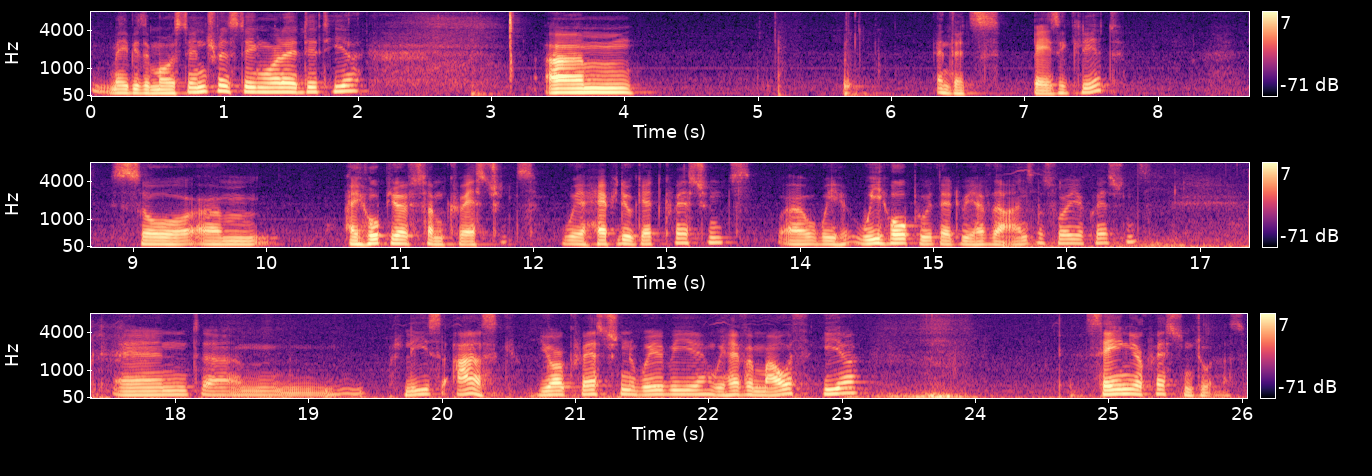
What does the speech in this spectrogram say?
maybe the most interesting what I did here. Um, and that's basically it. So um, I hope you have some questions. We're happy to get questions. Uh, we, we hope that we have the answers for your questions. And um, please ask. Your question will be, we have a mouth here saying your question to us.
